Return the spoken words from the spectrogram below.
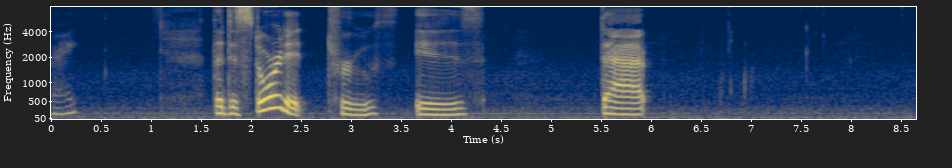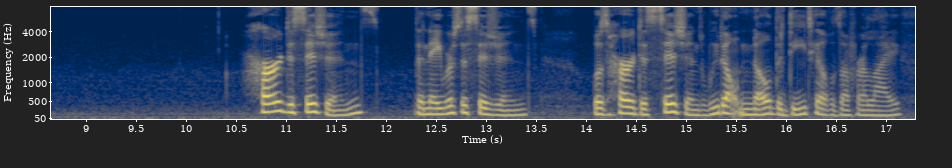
right? The distorted truth is that her decisions, the neighbor's decisions, was her decisions. We don't know the details of her life.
